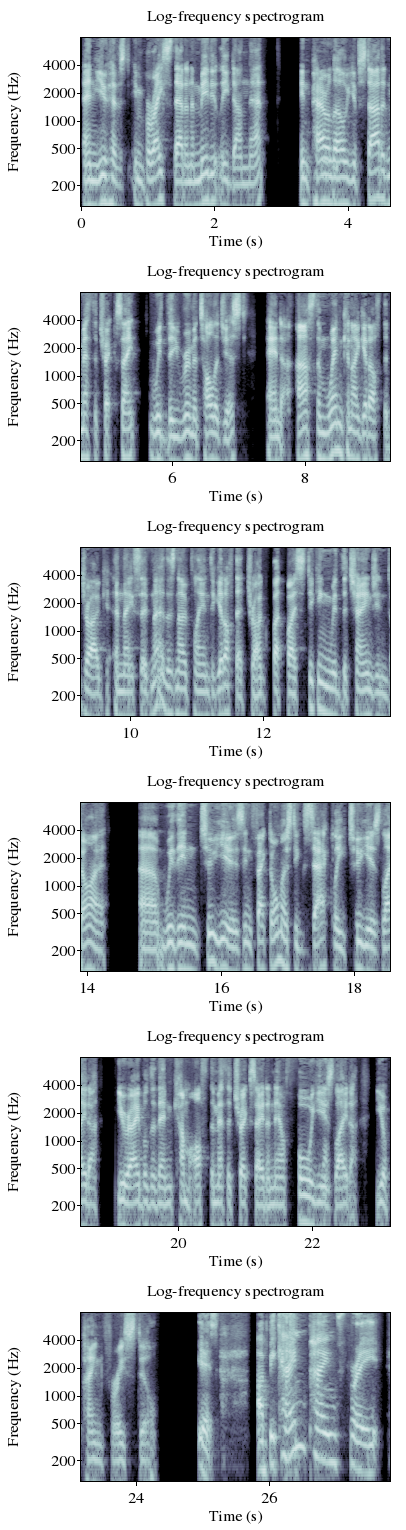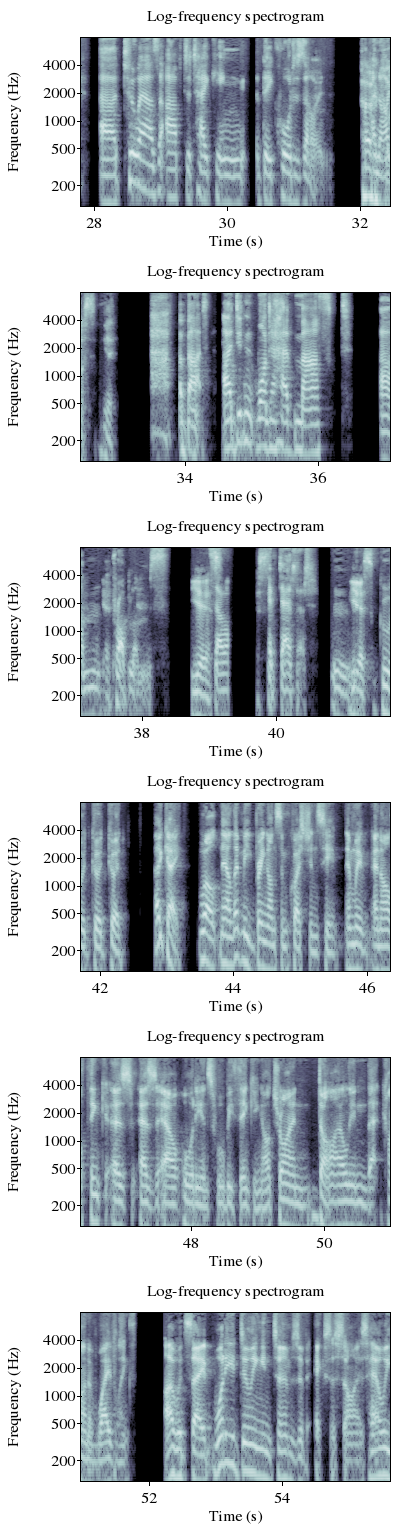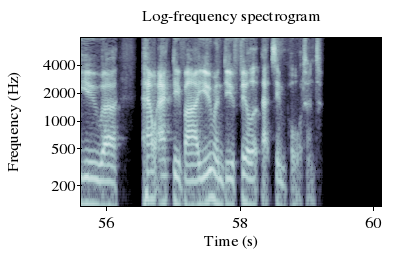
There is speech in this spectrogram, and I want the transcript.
and you have embraced that and immediately done that. In parallel, you've started methotrexate with the rheumatologist and asked them, when can I get off the drug? And they said, no, there's no plan to get off that drug. But by sticking with the change in diet, uh, within two years, in fact, almost exactly two years later, you were able to then come off the methotrexate. And now, four years yeah. later, you're pain free still. Yes. I became pain free uh, two hours after taking the cortisone. Oh, and I, yeah. But I didn't want to have masked um, Yeah. problems. Yes. So I Yes. kept at it. Mm. Yes, good, good, good. Okay. Well, now let me bring on some questions here, and we and I'll think as as our audience will be thinking. I'll try and dial in that kind of wavelength. I would say, what are you doing in terms of exercise? How are you? Uh, how active are you, and do you feel that that's important?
